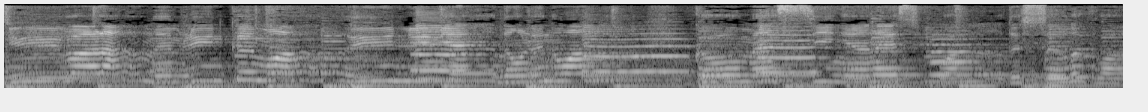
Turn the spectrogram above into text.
tu vois la même lune que moi, une lumière dans le noir, comme un signe, un espoir de se revoir.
